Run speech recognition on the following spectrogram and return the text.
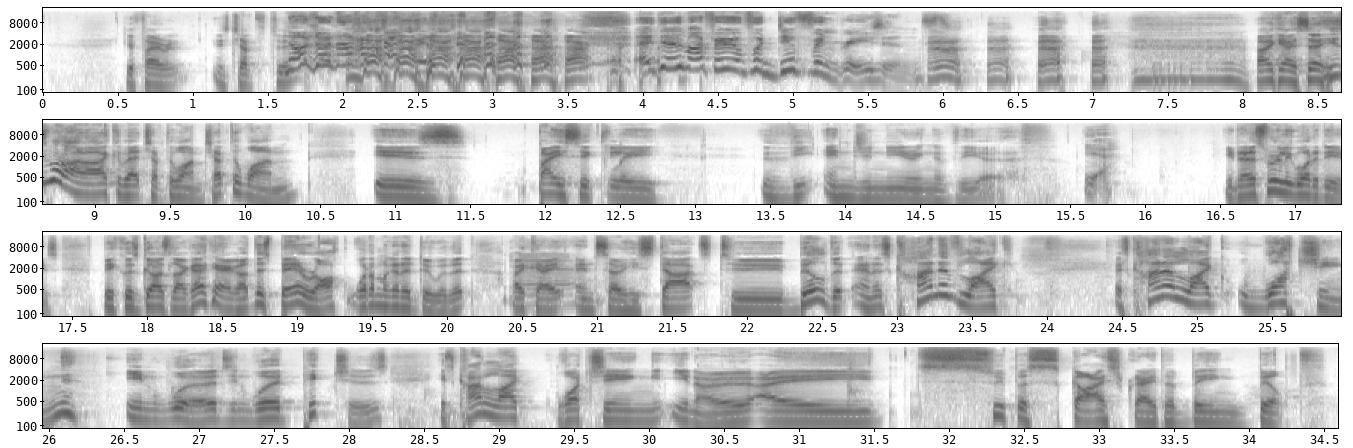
Your favorite is chapter two. No, don't have a favorite. it is my favorite for different reasons. Okay, so here's what I like about chapter one. Chapter one is basically the engineering of the earth. Yeah. You know, that's really what it is. Because God's like, okay, I got this bare rock. What am I going to do with it? Okay. Yeah. And so he starts to build it. And it's kind of like, it's kind of like watching in words, in word pictures. It's kind of like watching, you know, a super skyscraper being built.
